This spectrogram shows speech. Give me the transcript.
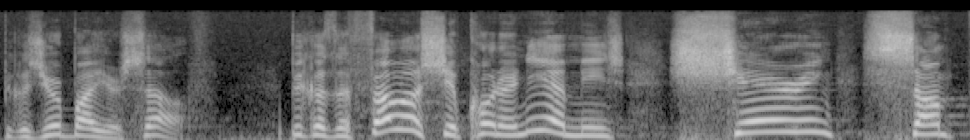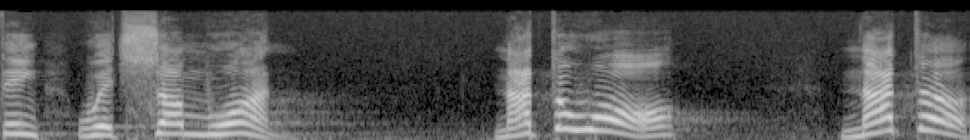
because you're by yourself. Because the fellowship, koinonia, means sharing something with someone. Not the wall, not the,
